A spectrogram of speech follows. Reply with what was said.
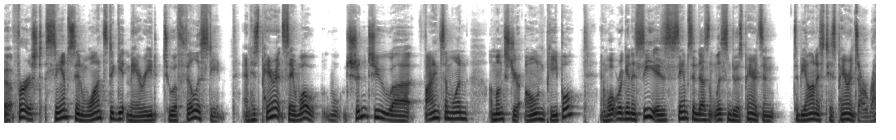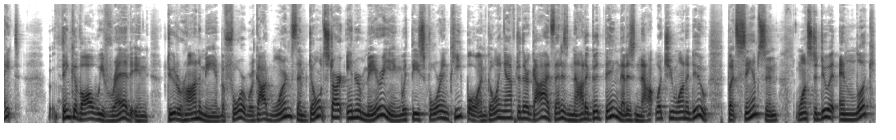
Uh, first, Samson wants to get married to a Philistine. And his parents say, Whoa, shouldn't you uh, find someone amongst your own people? And what we're going to see is Samson doesn't listen to his parents. And to be honest, his parents are right. Think of all we've read in Deuteronomy and before where God warns them don't start intermarrying with these foreign people and going after their gods. That is not a good thing. That is not what you want to do. But Samson wants to do it. And look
